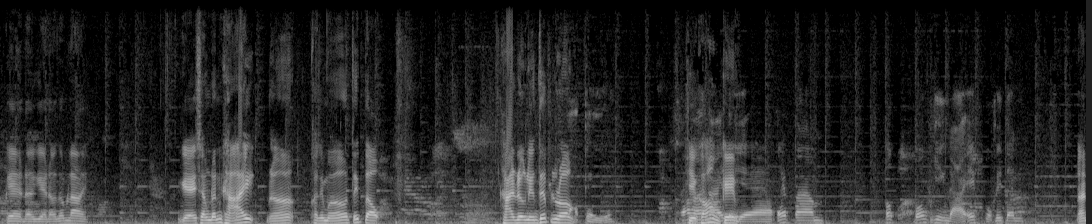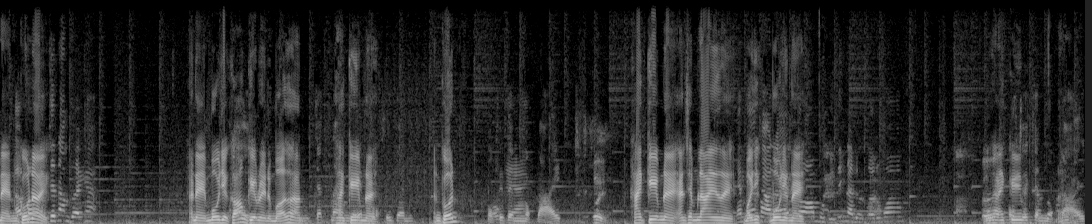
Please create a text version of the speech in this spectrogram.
ok đợi ghẹ đầu táp like ghẹ xong đến khải. Đó khải sẽ mở tiếp tục. Hai rương liên tiếp luôn. Chìa khó hồng kim. ép um, hút bốn viên đại ép một thủy tinh đây. này anh cuốn ơi rồi anh này mua chìa khó hồng kim này được mở thôi anh. Hai kim này. anh cuốn một thủy tinh một đại. Hai kim này anh xem like này mở vào mua là em này. là rồi không? Mua hai một kim. một đại.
